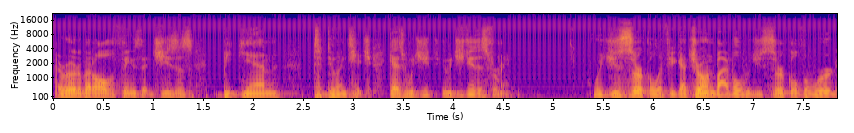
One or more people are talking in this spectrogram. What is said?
I wrote about all the things that Jesus began to do and teach. Guys, would you, would you do this for me? Would you circle, if you got your own Bible, would you circle the word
